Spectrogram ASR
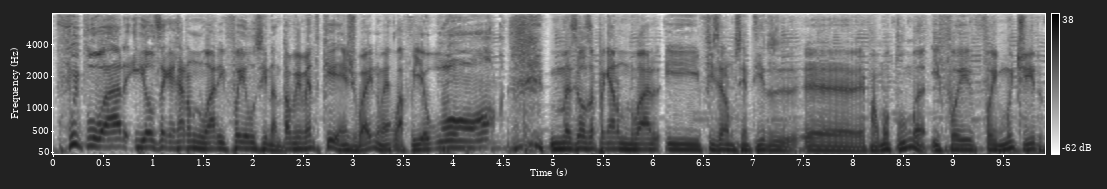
fui pelo ar e eles agarraram-me no ar e foi alucinante. Obviamente que enjoei, não é? Lá fui eu, mas eles apanharam-me no ar e fizeram-me sentir eh, epá, uma pluma e foi, foi muito giro.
